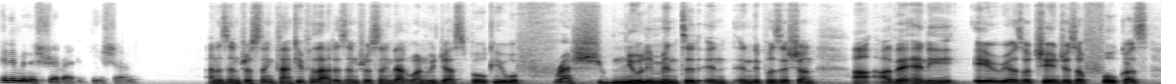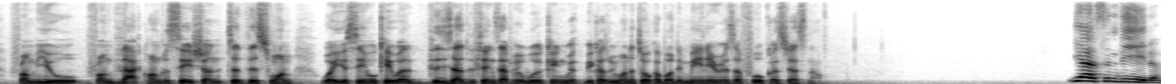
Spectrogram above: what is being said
in the Ministry of Education. And it's interesting, thank you for that. It's interesting that when we just spoke, you were fresh, newly minted in, in the position. Uh, are there any areas or changes of focus from you from that conversation to this one where you're saying, okay, well, these are the things that we're working with because we want to talk about the main areas of focus just now? Yes, indeed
